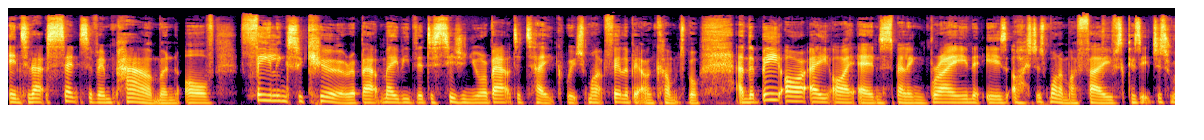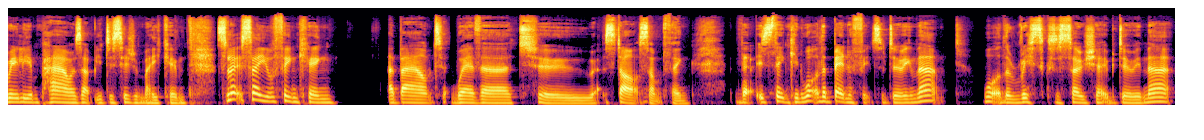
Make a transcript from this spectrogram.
into that sense of empowerment of feeling secure about maybe the decision you're about to take, which might feel a bit uncomfortable. And the B R A I N spelling brain is oh, it's just one of my faves because it just really empowers up your decision making. So let's say you're thinking about whether to start something that is thinking what are the benefits of doing that? What are the risks associated with doing that?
